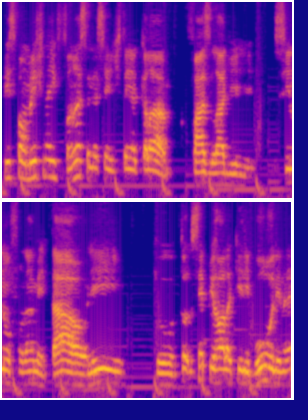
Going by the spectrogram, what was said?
principalmente na infância, né? Assim, a gente tem aquela fase lá de ensino fundamental ali, que to- sempre rola aquele bullying, né?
